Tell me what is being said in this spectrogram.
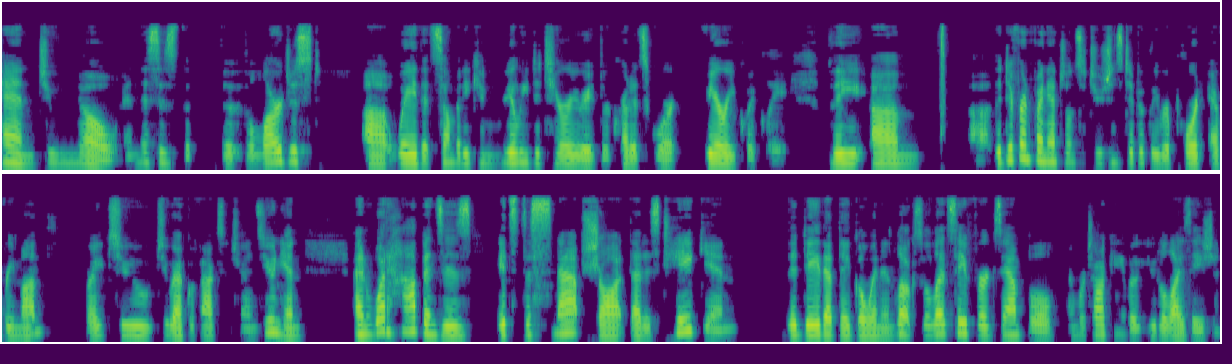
tend to know, and this is the the, the largest uh, way that somebody can really deteriorate their credit score very quickly. The um, uh, the different financial institutions typically report every month, right, to to Equifax and TransUnion, and what happens is it's the snapshot that is taken the day that they go in and look. So let's say, for example, and we're talking about utilization,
